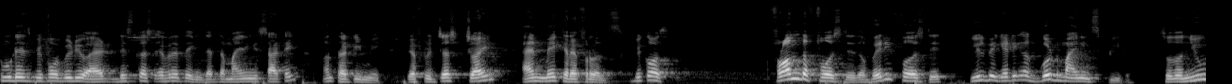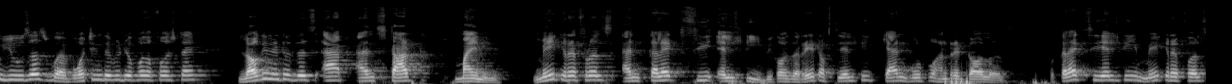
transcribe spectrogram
two days before video. I had discussed everything that the mining is starting on 30 May. You have to just join and make referrals because from the first day, the very first day, you'll be getting a good mining speed. So the new users who are watching the video for the first time, log in into this app and start mining. Make referrals and collect CLT because the rate of CLT can go to $100. So collect CLT, make referrals,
